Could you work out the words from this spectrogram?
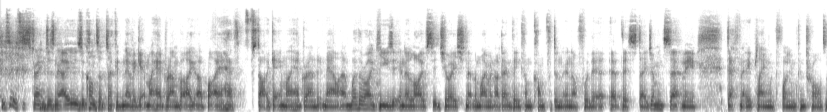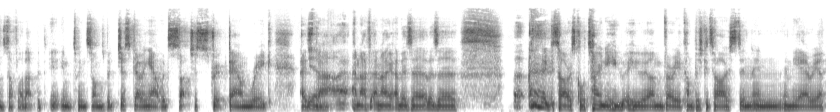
It's, it's strange, isn't it? It was a concept I could never get my head around, but I, but I have started getting my head around it now. And whether I'd use it in a live situation at the moment, I don't think I'm confident enough with it at, this stage. I mean, certainly, definitely playing with volume controls and stuff like that, but in, in between songs. But just going out with such a stripped down rig as yeah. that, and I've and I there's a there's a guitarist called Tony, who who um, very accomplished guitarist in, in, in the area,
